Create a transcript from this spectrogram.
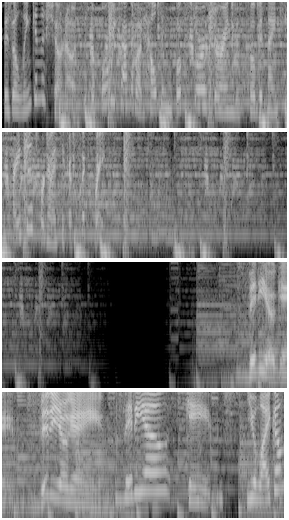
There's a link in the show notes. And before we talk about helping bookstores during this COVID 19 crisis, we're going to take a quick break. Video games. Video games. Video games. You like them?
